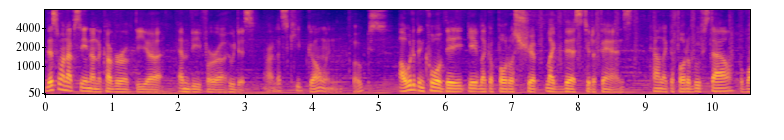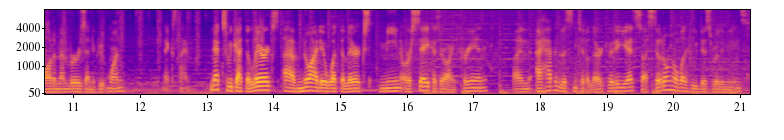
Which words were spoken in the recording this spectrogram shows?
This one I've seen on the cover of the uh, MV for uh, Who Dis. Alright, let's keep going, folks. Oh, it would have been cool if they gave like a photo strip like this to the fans. Kind of like the photo booth style of all the members and the group one next time. Next, we got the lyrics. I have no idea what the lyrics mean or say because they're all in Korean. And I haven't listened to the lyric video yet, so I still don't know what who dis really means.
